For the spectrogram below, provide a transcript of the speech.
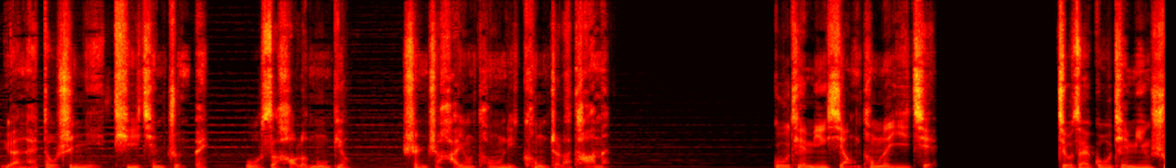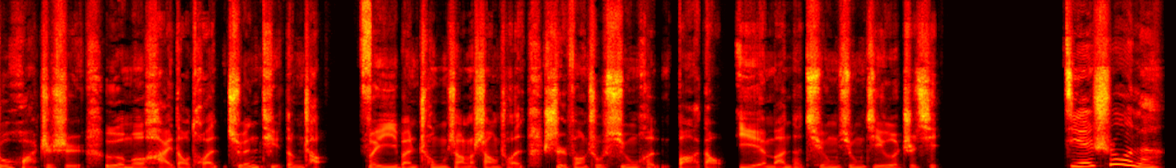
原来都是你提前准备，物色好了目标。甚至还用瞳力控制了他们。古天明想通了一切。就在古天明说话之时，恶魔海盗团全体登场，飞一般冲上了商船，释放出凶狠、霸道、野蛮的穷凶极恶之气。结束了，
